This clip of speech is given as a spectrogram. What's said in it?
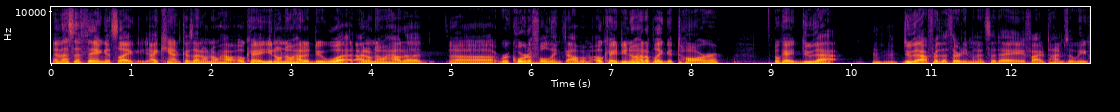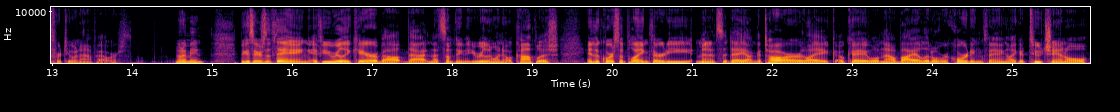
And that's the thing. It's like I can't because I don't know how. Okay, you don't know how to do what? I don't know how to uh, record a full length album. Okay, do you know how to play guitar? Okay, do that. Mm-hmm. Do that for the thirty minutes a day, five times a week for two and a half hours. Know what I mean? Because here's the thing: if you really care about that, and that's something that you really want to accomplish, in the course of playing 30 minutes a day on guitar, like, okay, well, now buy a little recording thing, like a two channel,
